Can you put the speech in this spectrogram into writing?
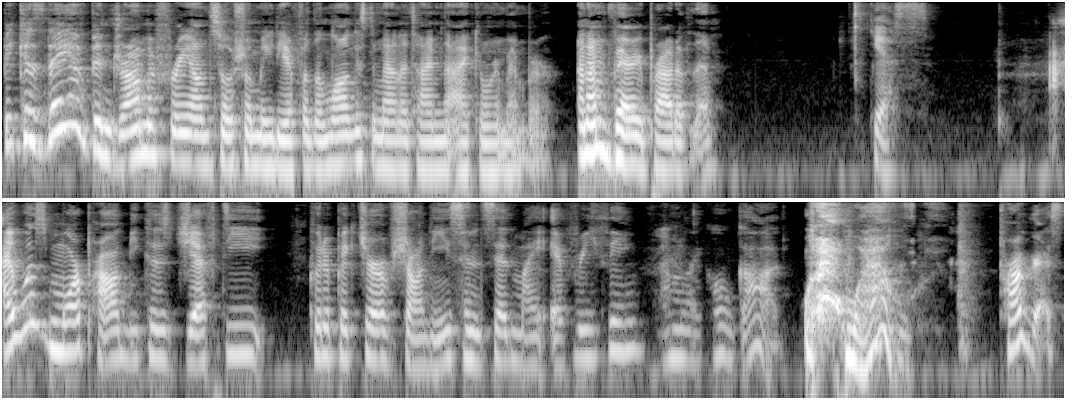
Because they have been drama free on social media for the longest amount of time that I can remember. And I'm very proud of them. Yes. I was more proud because Jephte put a picture of Shawniece and said my everything. I'm like, oh God. wow. Progress.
